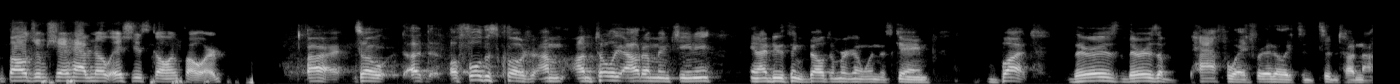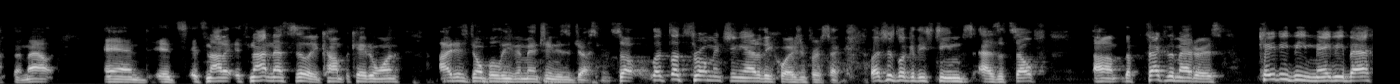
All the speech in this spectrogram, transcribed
Belgium should have no issues going forward. All right. So uh, a full disclosure, I'm I'm totally out on Mancini, and I do think Belgium are going to win this game, but there is there is a pathway for Italy to, to, to knock them out, and it's it's not it's not necessarily a complicated one. I just don't believe in Mancini's adjustments. So let's let's throw Mancini out of the equation for a second. Let's just look at these teams as itself. Um, the fact of the matter is, KDB may be back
